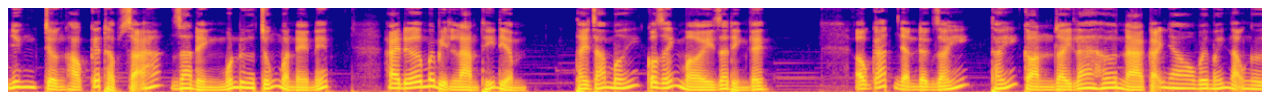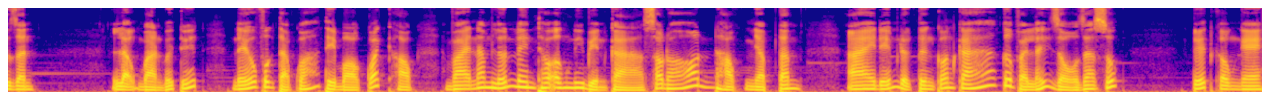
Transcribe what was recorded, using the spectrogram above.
Nhưng trường học kết hợp xã, gia đình muốn đưa chúng vào nề nếp. Hai đứa mới bị làm thí điểm. Thầy giáo mới có giấy mời gia đình lên. Ông Cát nhận được giấy, thấy còn rầy la hơn là cãi nhau với mấy lão ngư dân. Lộng bàn với Tuyết, nếu phức tạp quá thì bỏ quách học, vài năm lớn lên theo ông đi biển cả, sau đó học nhập tâm. Ai đếm được từng con cá cứ phải lấy rổ ra xúc. Tuyết không nghe.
